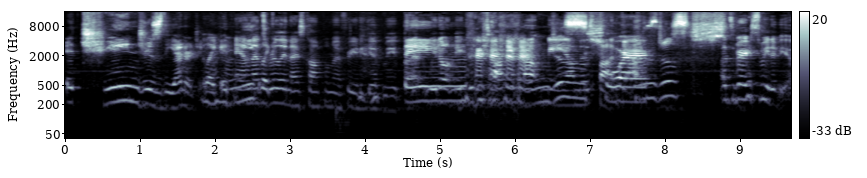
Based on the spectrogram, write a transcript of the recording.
it changes the energy like it mm-hmm. And need- that's like, a really nice compliment for you to give me. But we don't need to be talking about me on this podcast. I'm just That's very sweet of you.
